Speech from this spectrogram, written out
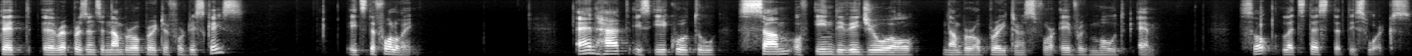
that uh, represents a number operator for this case? It's the following n hat is equal to sum of individual number operators for every mode m. So let's test that this works.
